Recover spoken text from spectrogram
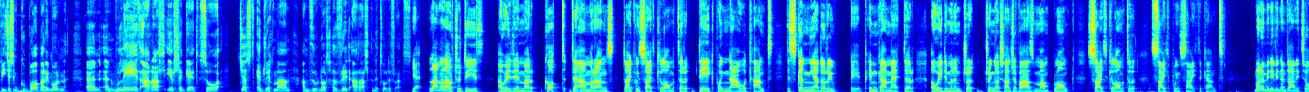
Fi jyst yn gwybod bod fi'n bod yn, yn, yn wledd arall i'r llyged. So, just edrych man am ddiwrnod hyfryd arall yn y Tôl de France. Ie, yeah. lan o lawr trwy dydd, a wedyn mae'r Cot de Amrans 2.7 km, 10.9 disgyniad o ryw 500 metr, a wedyn maen nhw'n dringo San Gervais, Mount Blanc, 7 km, 7.7 y cant. Maen nhw'n mynd i fynd amdani to,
